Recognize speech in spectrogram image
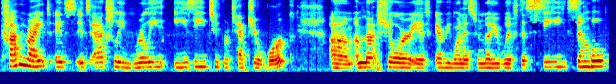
copyright, it's it's actually really easy to protect your work. Um, I'm not sure if everyone is familiar with the C symbol,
